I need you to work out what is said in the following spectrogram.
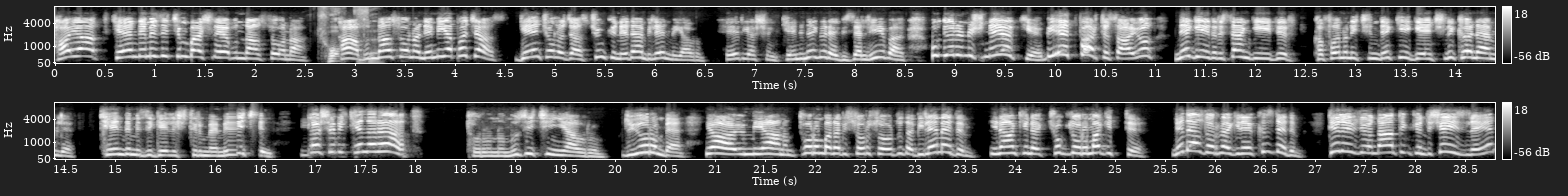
Hayat kendimiz için başlaya bundan sonra. Çok Ha güzel. bundan sonra ne mi yapacağız? Genç olacağız. Çünkü neden bilen mi yavrum? Her yaşın kendine göre güzelliği var. Bu görünüş ne ya ki? Bir et parçası ayol. Ne giydirirsen giydir. Kafanın içindeki gençlik önemli. Kendimizi geliştirmemiz için yaşı bir kenara at. Torunumuz için yavrum. Diyorum ben. Ya Ümmiye Hanım torun bana bir soru sordu da bilemedim. İnan ki ne çok zoruma gitti. Neden zoruna gidiyor kız dedim. Televizyonda antin şey izleyin.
